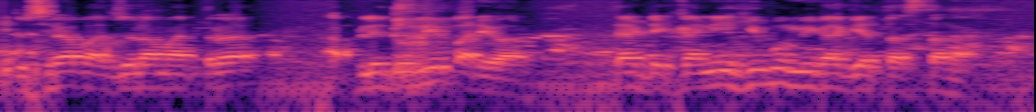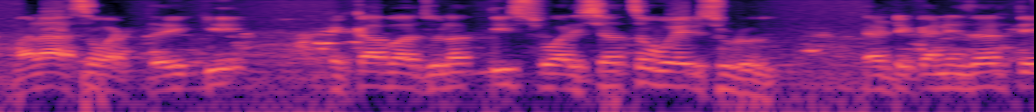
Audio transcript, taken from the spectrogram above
दुसऱ्या बाजूला मात्र आपले दोन्ही परिवार त्या ठिकाणी ही भूमिका घेत असताना मला असं वाटतंय की एका बाजूला तीस वर्षाचं वैर सोडून त्या ठिकाणी जर ते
